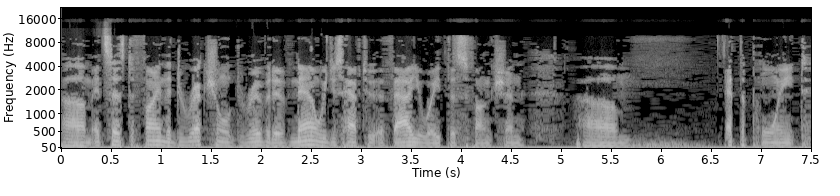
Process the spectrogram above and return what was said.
Um, it says to find the directional derivative. Now we just have to evaluate this function um, at the point.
